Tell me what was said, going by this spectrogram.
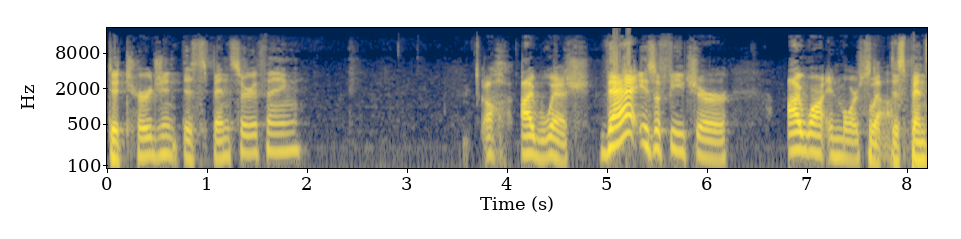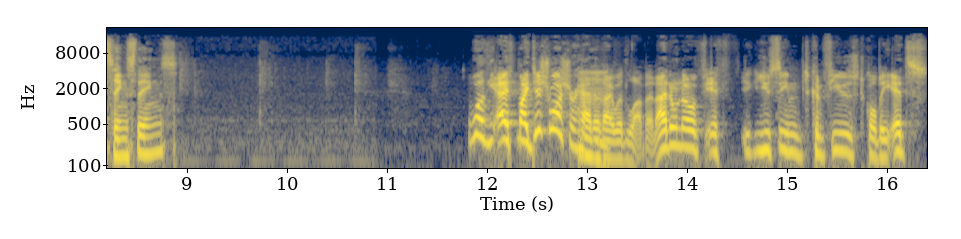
detergent dispenser thing? Oh, I wish that is a feature I want in more stuff. What dispensing things? Well, if my dishwasher had Hmm. it, I would love it. I don't know if, if you seemed confused, Colby. It's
